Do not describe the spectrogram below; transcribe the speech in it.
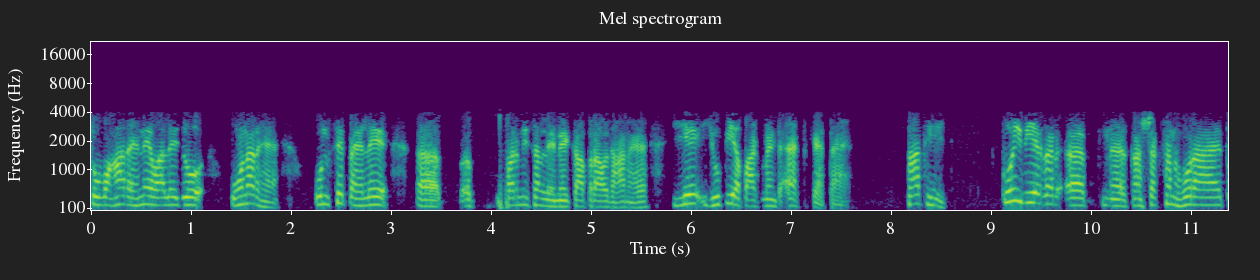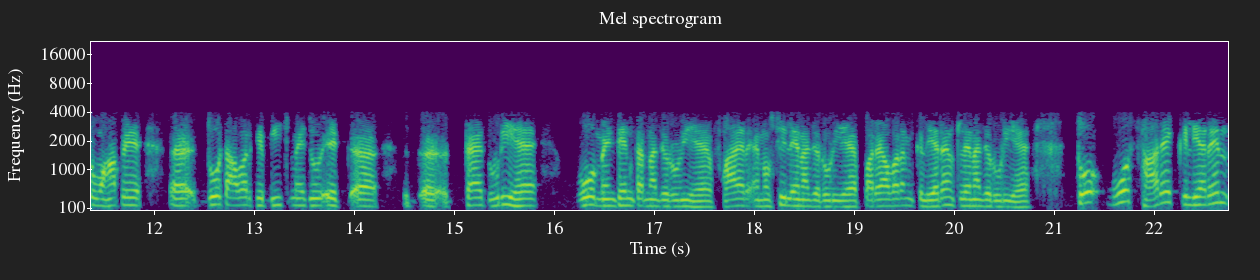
तो वहाँ रहने वाले जो ओनर हैं उनसे पहले परमिशन लेने का प्रावधान है। ये यूपी अपार्टमेंट एक्ट कहता है। साथ ही कोई भी अगर कंस्ट्रक्शन हो रहा है तो वहाँ पे दो टावर के बीच में जो एक तय दूरी है, वो मेंटेन करना ज़रूरी है। फायर एनओसी लेना ज़रूरी है, पर्यावरण क्लियरेंस लेना ज़रूरी है। तो वो सारे क्लियरेंस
